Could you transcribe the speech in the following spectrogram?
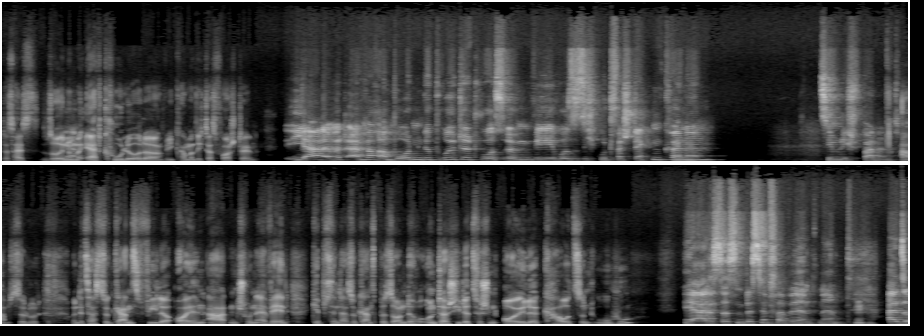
Das heißt, so in ja. einer Erdkuhle oder wie kann man sich das vorstellen? Ja, da wird einfach am Boden gebrütet, wo es irgendwie, wo sie sich gut verstecken können. Mhm. Ziemlich spannend. Absolut. Und jetzt hast du ganz viele Eulenarten schon erwähnt. Gibt es denn da so ganz besondere Unterschiede zwischen Eule, Kauz und Uhu? Ja, das ist ein bisschen verwirrend. Ne? Mhm. Also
